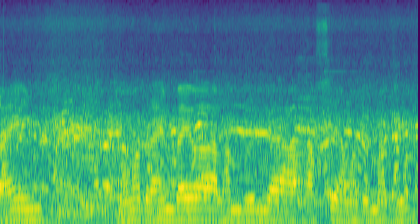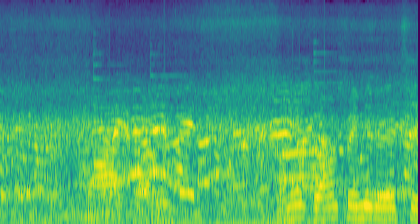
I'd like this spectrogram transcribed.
রাহিম মোহাম্মদ রাহিম ভাইও আলহামদুলিল্লাহ আছে আমাদের মাঝে। অনেক ভ্রমণপ্রেমী রয়েছে।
